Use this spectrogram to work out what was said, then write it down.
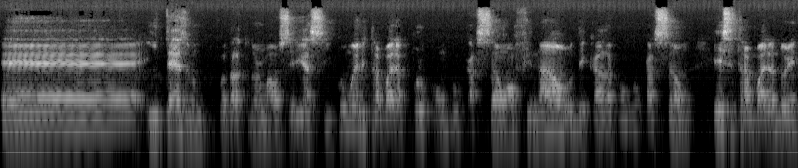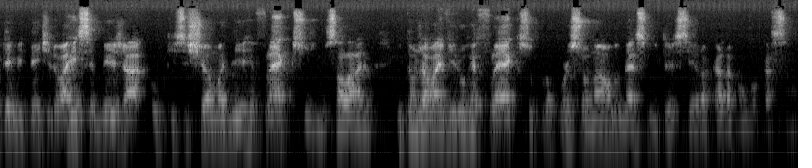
é, em tese, no contrato normal seria assim: como ele trabalha por convocação, ao final de cada convocação, esse trabalhador intermitente ele vai receber já o que se chama de reflexos do salário. Então já vai vir o reflexo proporcional do 13 terceiro a cada convocação.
